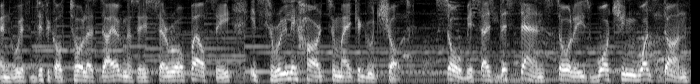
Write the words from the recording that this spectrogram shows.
and with difficult Tolia's diagnosis cerebral palsy, it's really hard to make a good shot. So, besides the stands, Tolia is watching what's done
